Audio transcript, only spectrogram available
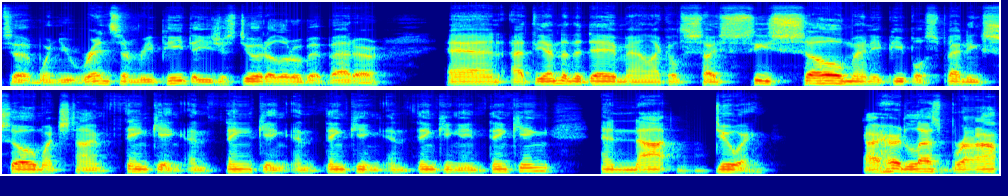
to when you rinse and repeat that you just do it a little bit better and at the end of the day, man, like I see so many people spending so much time thinking and thinking and thinking and thinking and thinking and not doing. I heard Les Brown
